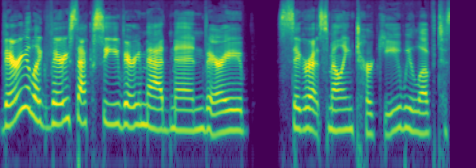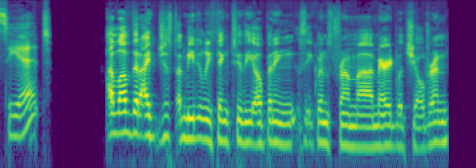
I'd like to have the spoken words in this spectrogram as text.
Very like very sexy, very Mad Men, very cigarette smelling turkey. We love to see it. I love that I just immediately think to the opening sequence from uh, Married with Children,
